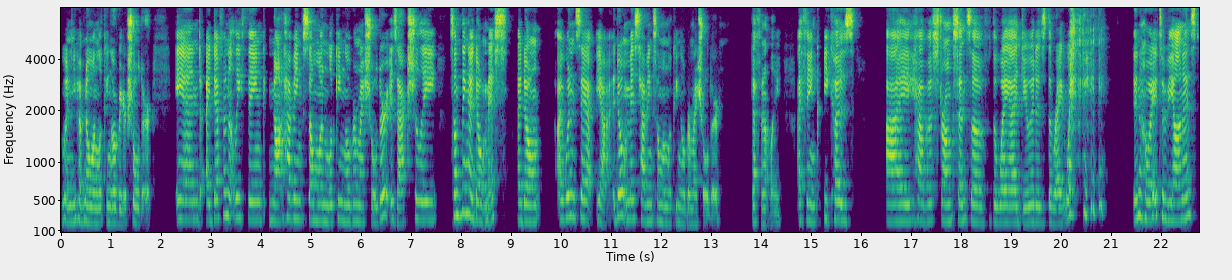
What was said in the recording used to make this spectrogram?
when you have no one looking over your shoulder and i definitely think not having someone looking over my shoulder is actually something i don't miss i don't I wouldn't say, yeah, I don't miss having someone looking over my shoulder. Definitely. I think because I have a strong sense of the way I do it is the right way, in a way, to be honest.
